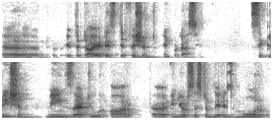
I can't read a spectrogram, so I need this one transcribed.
if the diet is deficient in potassium. Secretion means that you are, in your system, there is more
